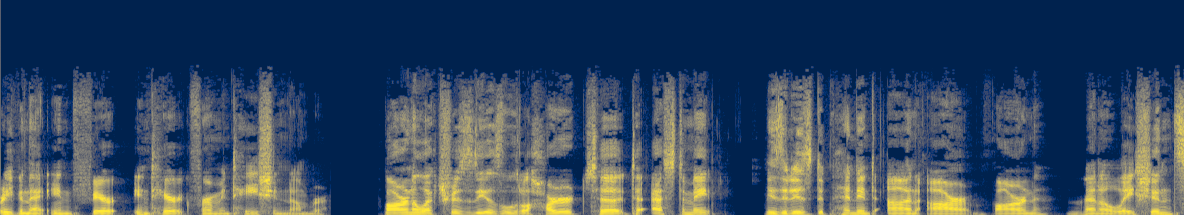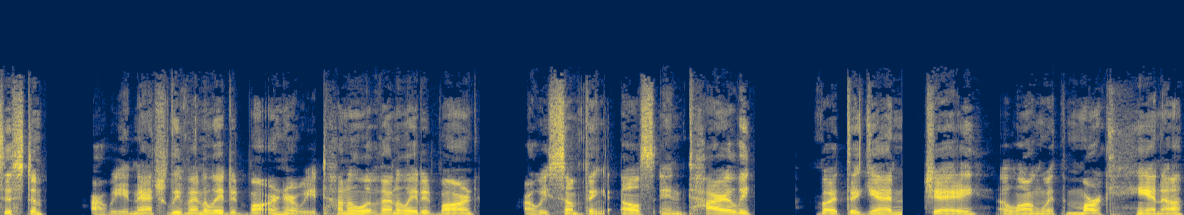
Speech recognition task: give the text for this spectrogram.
or even that infer- enteric fermentation number. Barn electricity is a little harder to, to estimate because it is dependent on our barn ventilation system. Are we a naturally ventilated barn? Are we a tunnel ventilated barn? Are we something else entirely? But again, Jay, along with Mark Hanna,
